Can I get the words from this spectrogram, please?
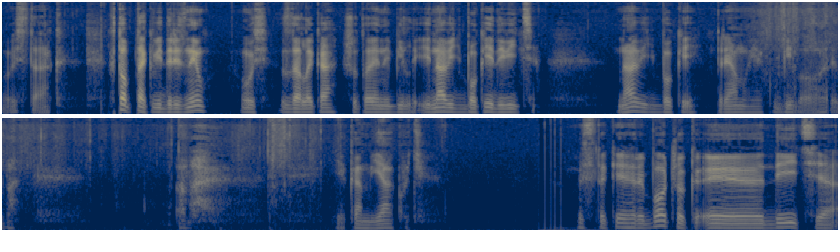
Ось так. Хто б так відрізнив, ось здалека, що то є не білий. І навіть боки, дивіться. Навіть боки, прямо як у білого гриба. Опа. Яка м'якоть. Ось такий грибочок. Е, дивіться,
